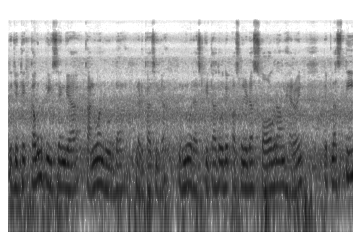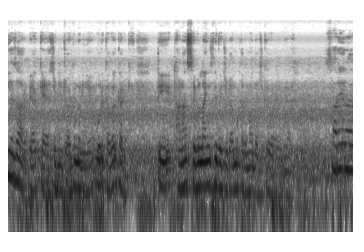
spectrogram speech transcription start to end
ਤੇ ਜਿੱਥੇ ਕਵਲਪ੍ਰੀਤ ਸਿੰਘ ਆ, ਕਾਨੂੰਨ ਰੋਡ ਦਾ ਲੜਕਾ ਸੀਗਾ, ਉਹਨੂੰ ਅਰੈਸਟ ਕੀਤਾ ਤੇ ਉਹਦੇ ਪਾਸੋਂ ਜਿਹੜਾ 100 ਗ੍ਰਾਮ ਹੈਰੋਇਨ ਤੇ ਪਲੱਸ 30000 ਰੁਪਇਆ ਕੈਸ਼ ਜਿਹੜੀ ਡਰੱਗ ਮਨੀ ਹੈ ਉਹ ਰਿਕਵਰ ਕਰਕੇ ਤੇ ਥਾਣਾ ਸਿਵਲ ਲਾਈਨਸ ਦੇ ਵਿੱਚ ਜਿਹੜਾ ਮੁਕੱਦਮਾ ਦਰਜ ਕਰਵਾਇਆ ਗਿਆ। ਸਰ ਇਹਦਾ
